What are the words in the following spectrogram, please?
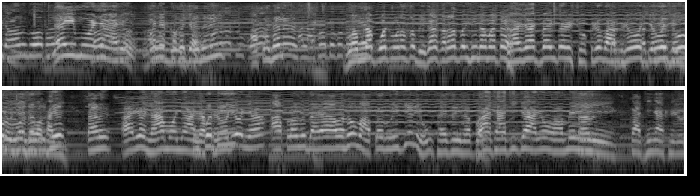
જ પેલો આપણાનું દયા આવે છે આપણે રોઈ જઈએ ને એવું થાય છે એના પર. સાચી છે આર્યો. અમે કાઢી નાખેલો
